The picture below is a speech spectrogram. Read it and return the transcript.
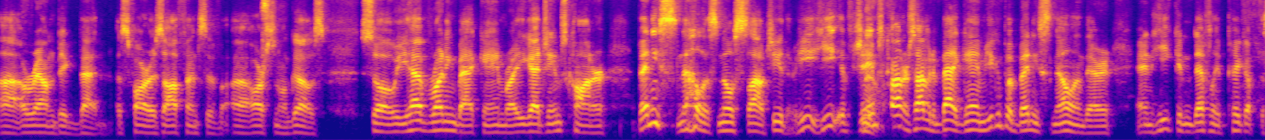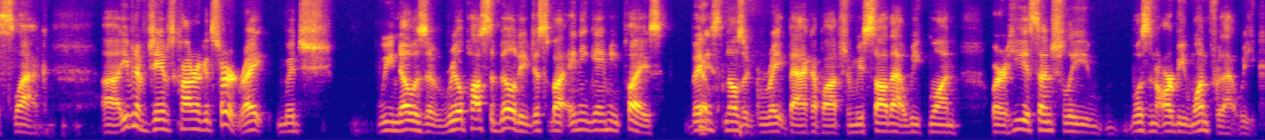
uh, around Big Ben as far as offensive uh, arsenal goes. So you have running back game, right? You got James Conner. Benny Snell is no slouch either. He he if James Conner's having a bad game, you can put Benny Snell in there and he can definitely pick up the slack. Uh, even if James Conner gets hurt, right? Which we know is a real possibility just about any game he plays. Benny Yep. Snell's a great backup option. We saw that week one where he essentially was an RB1 for that week.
